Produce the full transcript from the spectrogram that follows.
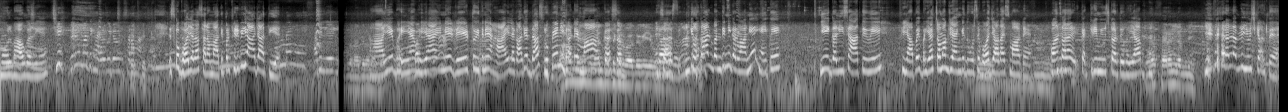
मोल भाव कर रही हैं। छी मेरे को मत दिखाएगा वीडियो में शर्म आती है। इसको बहुत ज़्यादा शर्म आती है पर फिर भी आ जाती है। हाँ ये भैया भैया इन्हें रेट तो इतने हाई लगा दिया दस रुपए नहीं घटे माँ कसम। इनकी दुकान बंद ही नहीं करवानी है यहीं पे। ये गली से आते हुए फिर यहाँ पे भैया चमक जाएँगे दूर से बहुत ज़्यादा स्मार्ट हैं। कौन सा वाला क्रीम यूज़ करते हो भैया आप? फेयर एंड लवली ये फेयर लवली यूज़ करते हैं।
